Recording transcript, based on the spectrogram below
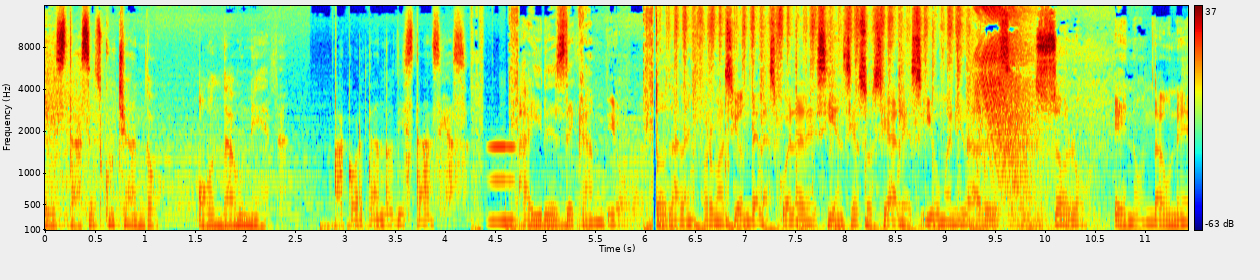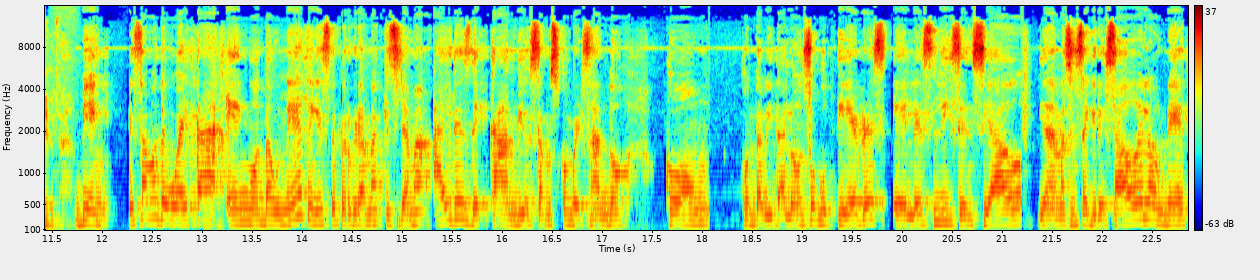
Estás escuchando Onda UNED. Acortando distancias. Aires de cambio. Toda la información de la Escuela de Ciencias Sociales y Humanidades solo en Onda UNED. Bien, estamos de vuelta en Onda UNED en este programa que se llama Aires de Cambio. Estamos conversando con con David Alonso Gutiérrez. Él es licenciado y además es egresado de la UNED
